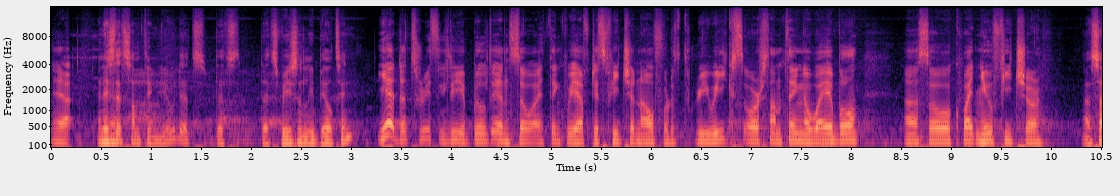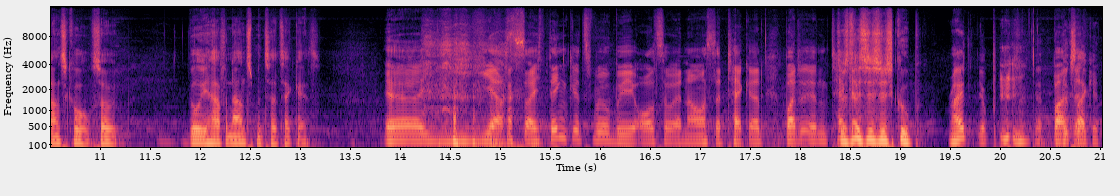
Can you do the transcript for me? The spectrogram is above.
Yeah. And is Yeah. that something new that's that's that's recently built in? Yeah, that's recently built in. So I think we have this feature now for three weeks or something available. Uh, so quite new feature. That sounds cool. So, will you have announcements at TechEd? Uh, yes, I think it will be also announced at TechEd. But in Because TechEd, this is a scoop, right? but Looks like it.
